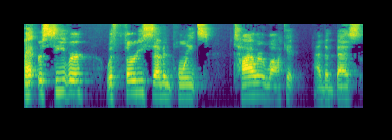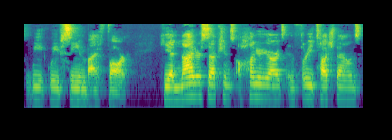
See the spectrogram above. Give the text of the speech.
At receiver with 37 points, Tyler Lockett had the best week we've seen by far. He had nine receptions, 100 yards, and three touchdowns.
